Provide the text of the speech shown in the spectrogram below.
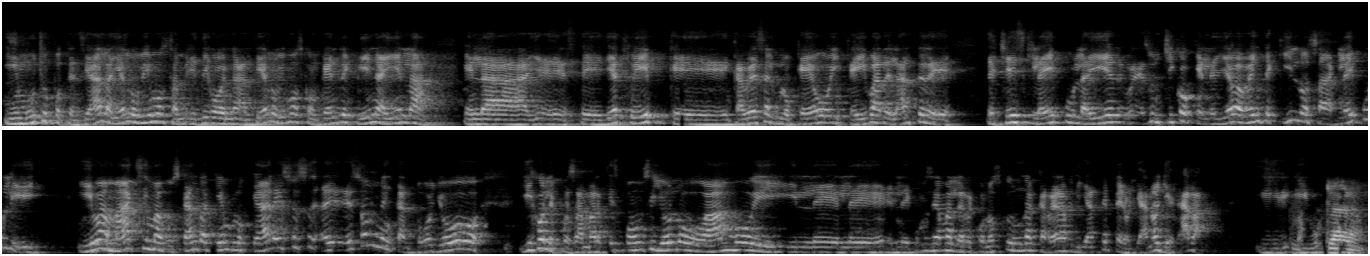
y mucho potencial. Ayer lo vimos también, digo, en antier lo vimos con Kendrick Green ahí en la, en la este, jet sweep que encabeza el bloqueo y que iba adelante de, de Chase Claypool ahí. Es un chico que le lleva 20 kilos a Claypool y iba máxima buscando a quién bloquear. Eso, es, eso me encantó. Yo, híjole, pues a Marqués Ponce yo lo amo y, le, le, ¿cómo se llama? Le reconozco una carrera brillante, pero ya no llegaba. Y, claro.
